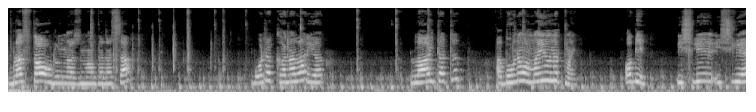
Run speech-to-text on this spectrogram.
Biraz daha odun lazım arkadaşlar. Bu arada kanala ya like atıp abone olmayı unutmayın. O bir. İşliye, işliye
